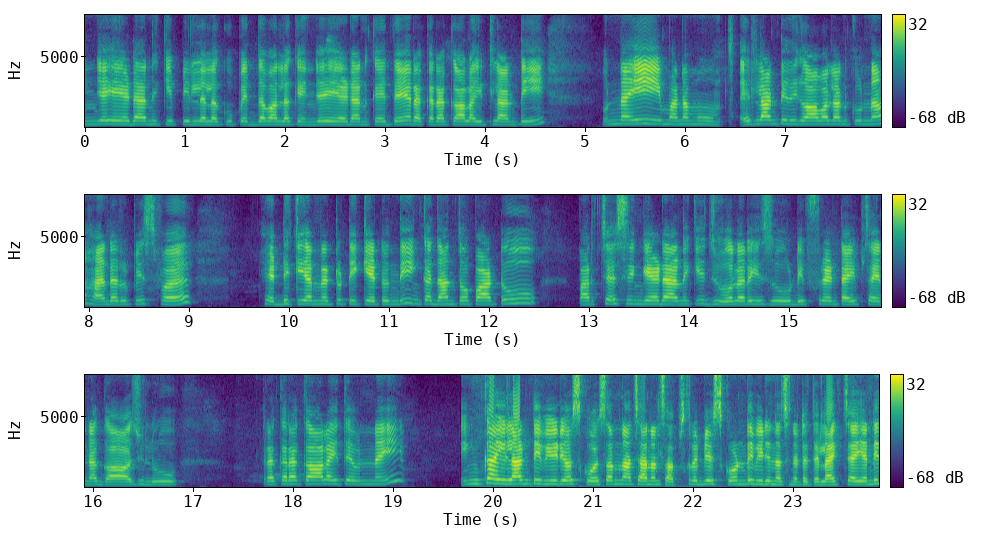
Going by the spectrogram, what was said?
ఎంజాయ్ చేయడానికి పిల్లలకు పెద్దవాళ్ళకి ఎంజాయ్ చేయడానికైతే రకరకాల ఇట్లాంటి ఉన్నాయి. మనము ఎట్లాంటిది కావాలనుకున్న హండ్రెడ్ రూపీస్ ఫర్ హెడ్కి అన్నట్టు టికెట్ ఉంది. ఇంకా దాంతోపాటు పర్చేసింగ్ చేయడానికి జ్యువెలరీస్ డిఫరెంట్ టైప్స్ అయిన గాజులు రకరకాలు అయితే ఉన్నాయి. ఇంకా ఇలాంటి వీడియోస్ కోసం నా ఛానల్ సబ్స్క్రైబ్ చేసుకోండి. వీడియో నచ్చినట్టయితే లైక్ చేయండి.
